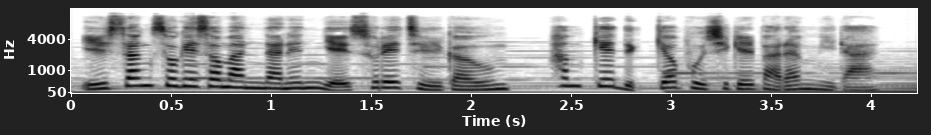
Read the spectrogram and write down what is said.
일상 속에서 만나는 예술의 즐거움 함께 느껴보시길 바랍니다.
